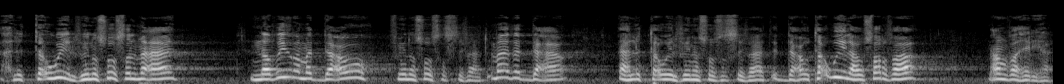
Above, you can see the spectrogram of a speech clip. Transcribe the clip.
أهل التأويل في نصوص المعاد. نظير ما ادعوه في نصوص الصفات. ماذا ادعى أهل التأويل في نصوص الصفات؟ ادعوا تأويلها وصرفها عن ظاهرها.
